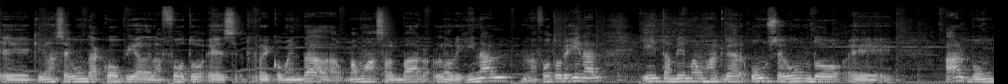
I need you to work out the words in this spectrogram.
eh, que una segunda copia de la foto es recomendada. Vamos a salvar la original, la foto original, y también vamos a crear un segundo eh, álbum.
